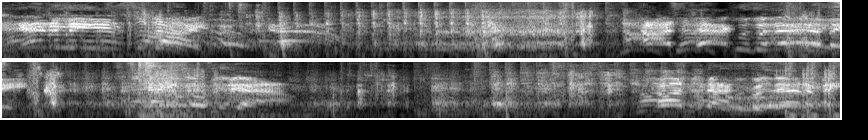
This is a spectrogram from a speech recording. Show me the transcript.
Enemy in sight! Contact with enemy! Tango down! Contact with enemy!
